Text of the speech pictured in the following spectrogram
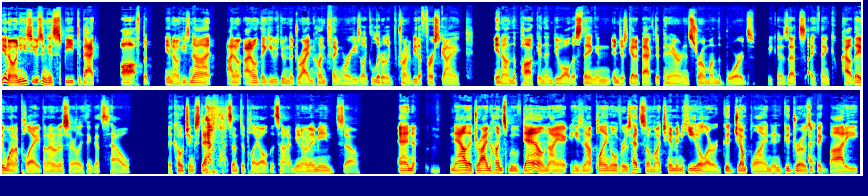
you know and he's using his speed to back off but you know he's not i don't i don't think he was doing the Dryden Hunt thing where he's like literally trying to be the first guy in on the puck and then do all this thing and, and just get it back to Panarin and Strome on the boards because that's I think how they want to play, but I don't necessarily think that's how the coaching staff wants them to play all the time. You know what I mean? So and now that Dryden Hunt's moved down, I he's not playing over his head so much. Him and Chytil are a good jump line, and Goodrow's a big body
